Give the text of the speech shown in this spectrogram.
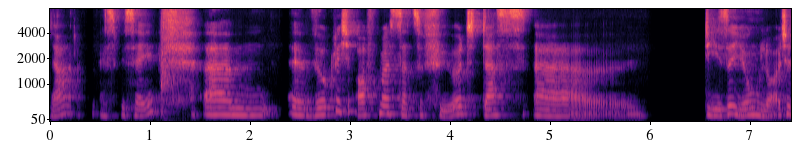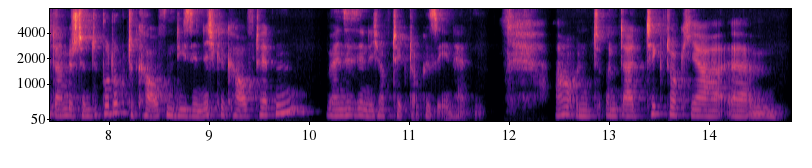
ja, as we say, ähm, äh, wirklich oftmals dazu führt, dass äh, diese jungen Leute dann bestimmte Produkte kaufen, die sie nicht gekauft hätten, wenn sie sie nicht auf TikTok gesehen hätten. Ja, und, und da TikTok ja, ähm,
